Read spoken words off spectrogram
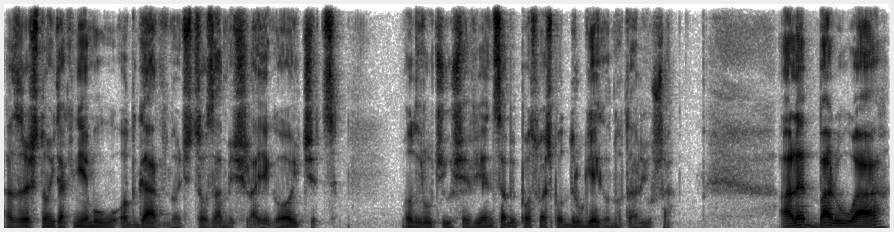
a zresztą i tak nie mógł odgadnąć, co zamyśla jego ojciec. Odwrócił się więc, aby posłać po drugiego notariusza. Ale Barua,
